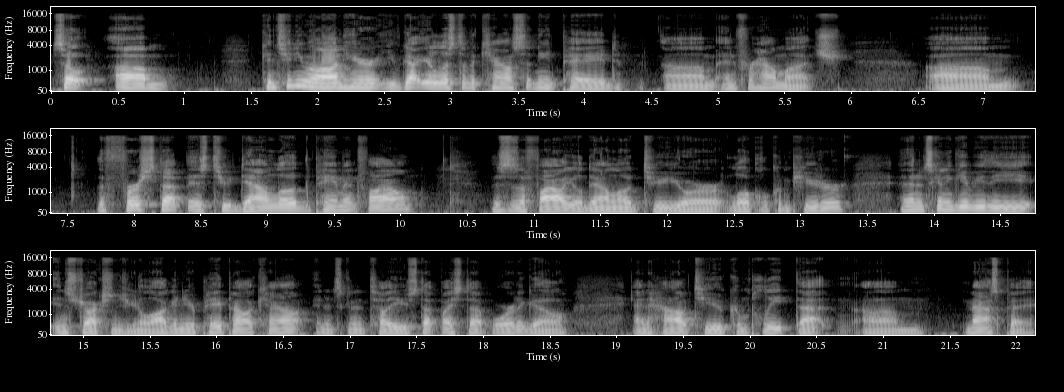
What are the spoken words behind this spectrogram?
So um, continue on here. You've got your list of accounts that need paid um, and for how much. Um, the first step is to download the payment file. This is a file you'll download to your local computer. And then it's going to give you the instructions. You're going to log into your PayPal account and it's going to tell you step by step where to go and how to complete that um, mass pay.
